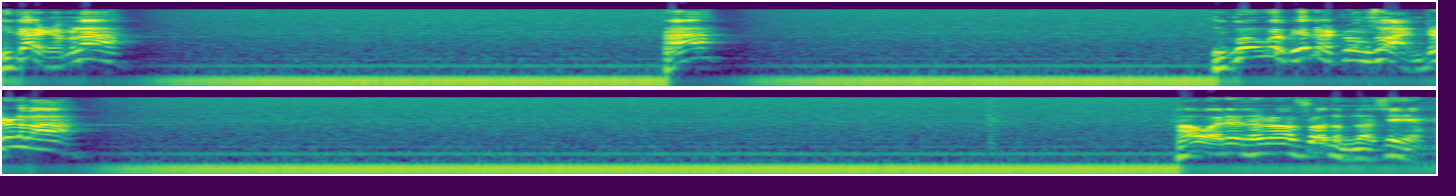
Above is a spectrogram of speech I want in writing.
你干什么了？啊？你光怪别在这装蒜，你知道吗？好，我这头说说怎么着，谢谢。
